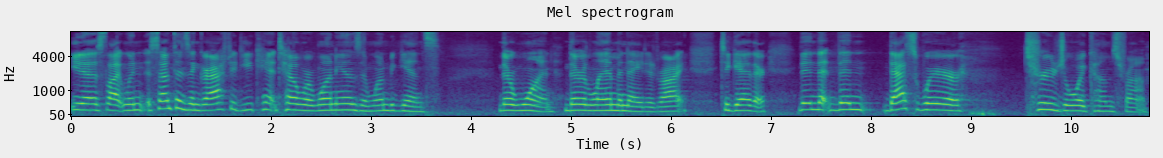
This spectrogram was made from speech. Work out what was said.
You know, it's like when something's engrafted, you can't tell where one ends and one begins. They're one. They're laminated right together. Then, then that's where true joy comes from,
